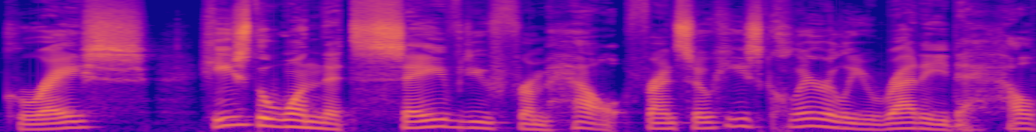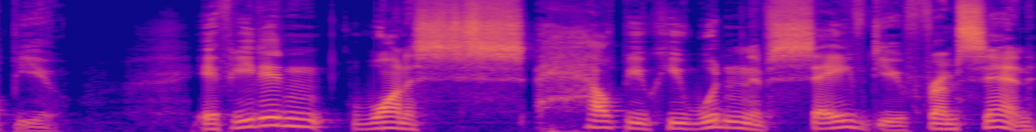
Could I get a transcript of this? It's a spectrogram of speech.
grace. He's the one that saved you from hell, friend. So he's clearly ready to help you. If he didn't want to help you, he wouldn't have saved you from sin.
